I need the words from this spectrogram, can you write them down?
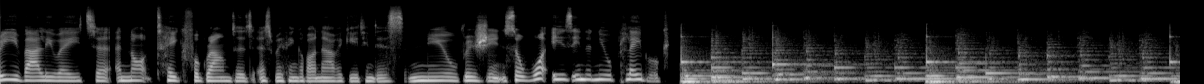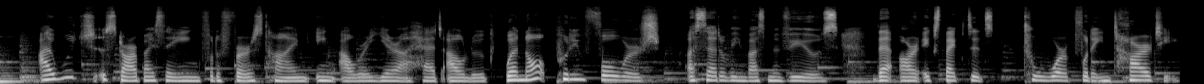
reevaluate uh, and not take for granted as we think about navigating this new regime. So what is in the new playbook? I would start by saying for the first time in our year ahead outlook, we're not putting forward a set of investment views that are expected to work for the entirety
